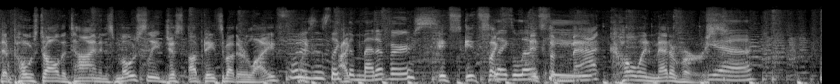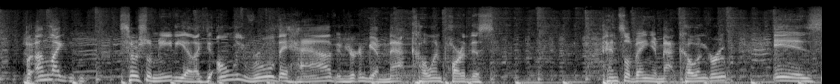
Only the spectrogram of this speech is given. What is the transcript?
that post all the time, and it's mostly just updates about their life. What is this, like I- the metaverse? It's it's like, Like it's the. Matt Cohen metaverse. Yeah. But unlike social media, like the only rule they have if you're going to be a Matt Cohen part of this Pennsylvania Matt Cohen group is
